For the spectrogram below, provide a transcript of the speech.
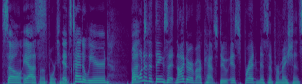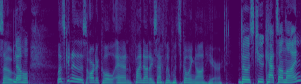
So, yeah, That's it's, unfortunate. It's kind of weird. But, But, one of the things that neither of our cats do is spread misinformation. So no, let's get into this article and find out exactly what's going on here. Those cute cats online,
